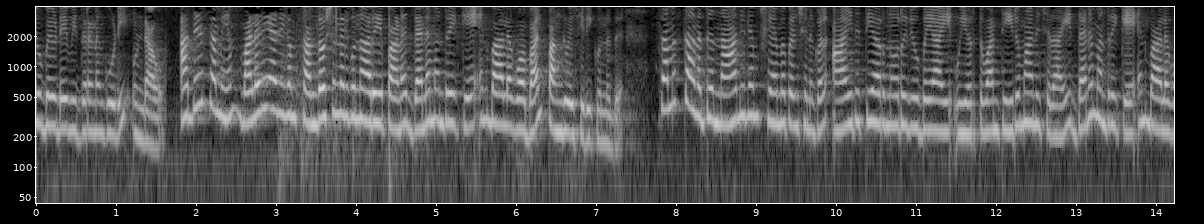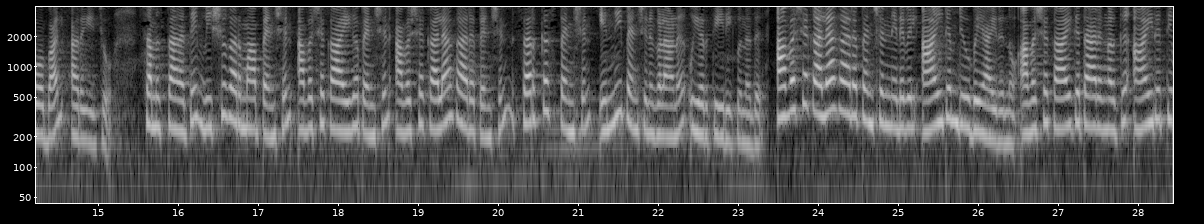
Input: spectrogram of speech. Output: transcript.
രൂപയുടെ വിതരണം കൂടി ഉണ്ടാവും. അതേസമയം വളരെയധികം സന്തോഷം നൽകുന്ന അറിയിപ്പാണ് ധനമന്ത്രി കെ എൻ ബാലഗോപാൽ പങ്കുവച്ചിരിക്കുന്നത്. സംസ്ഥാനത്ത് നാലിലം ക്ഷേമ പെൻഷനുകൾ ആയിരത്തി അറുന്നൂറ് രൂപയായി ഉയർത്തുവാൻ തീരുമാനിച്ചതായി ധനമന്ത്രി കെ എൻ ബാലഗോപാൽ അറിയിച്ചു. സംസ്ഥാനത്തെ വിശ്വകർമ്മ പെൻഷൻ അവശ കായിക പെൻഷൻ അവശ കലാകാര പെൻഷൻ സർക്കസ് പെൻഷൻ എന്നീ പെൻഷനുകളാണ് ഉയർത്തിയിരിക്കുന്നത്. അവശ കലാകാര പെൻഷൻ നിലവിൽ ആയിരം രൂപയായിരുന്നു. അവശ കായിക താരങ്ങൾക്ക് ആയിരത്തി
